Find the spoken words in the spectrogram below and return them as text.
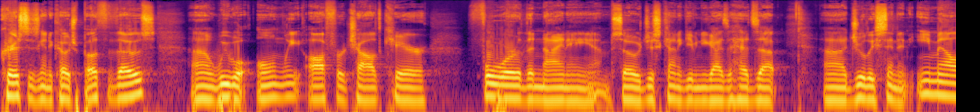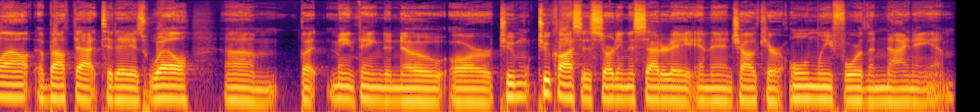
Chris is going to coach both of those. Uh, we will only offer childcare for the 9 a.m. So just kind of giving you guys a heads up. Uh, Julie sent an email out about that today as well. Um, but main thing to know are two two classes starting this Saturday, and then childcare only for the 9 a.m.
